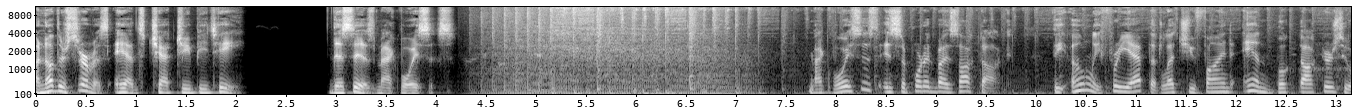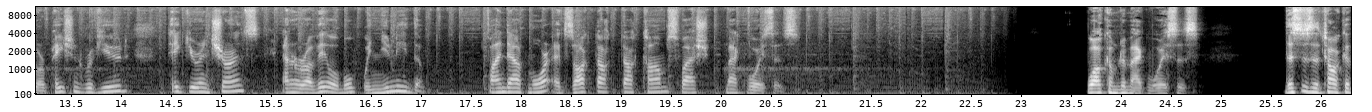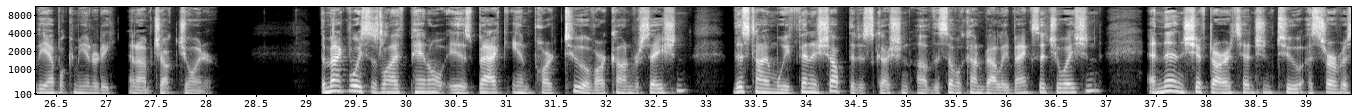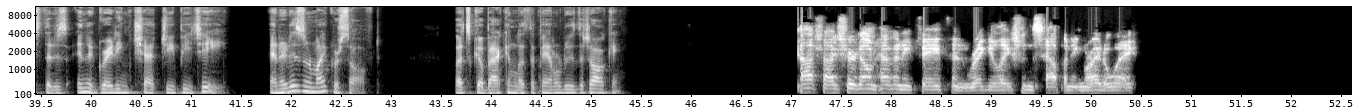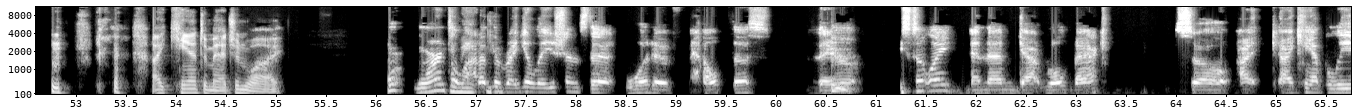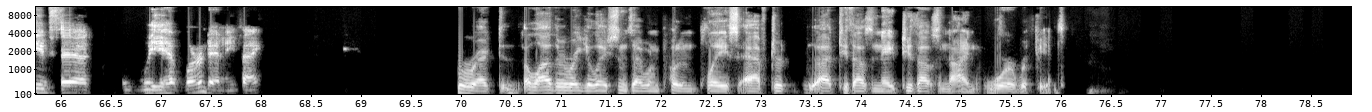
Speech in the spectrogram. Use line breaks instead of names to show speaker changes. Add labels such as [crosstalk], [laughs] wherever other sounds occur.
Another service adds ChatGPT. This is Mac Voices. Mac Voices is supported by ZocDoc, the only free app that lets you find and book doctors who are patient reviewed, take your insurance, and are available when you need them. Find out more at ZocDoc.com slash MacVoices. Welcome to Mac Voices. This is the talk of the Apple community, and I'm Chuck Joiner. The Mac Voices Live panel is back in part two of our conversation. This time we finish up the discussion of the Silicon Valley Bank situation and then shift our attention to a service that is integrating ChatGPT, and it isn't Microsoft. Let's go back and let the panel do the talking.
Gosh, I sure don't have any faith in regulations happening right away. [laughs]
I can't imagine why.
Weren't a lot of the regulations that would have helped us there recently and then got rolled back? So I I can't believe that we have learned anything.
Correct. A lot of the regulations that were put in place after uh, 2008, 2009 were repealed.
